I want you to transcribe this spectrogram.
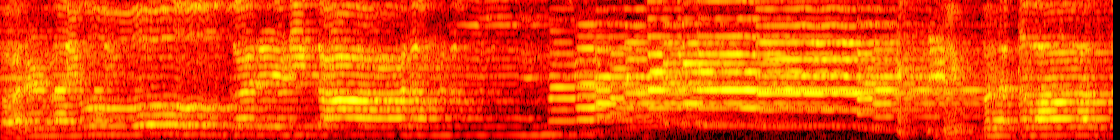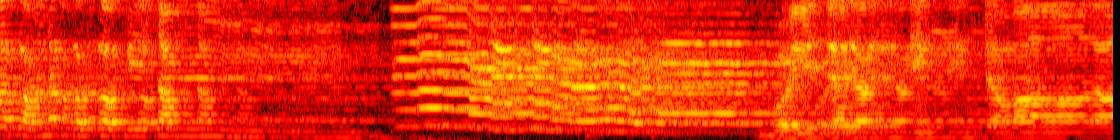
কর্ণয়ো কর্ণিকারম ृद्वास वैजयन्तीं च माला।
